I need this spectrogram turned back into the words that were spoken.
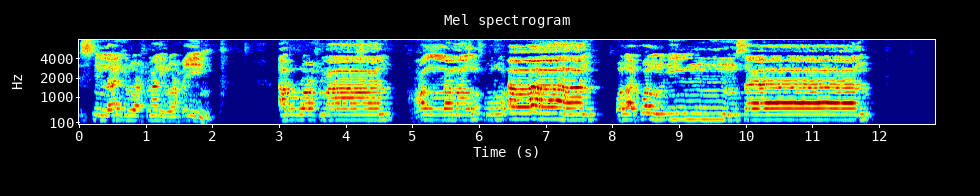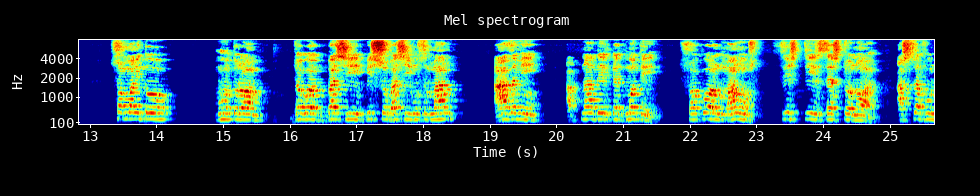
بسم الله الرحمن الرحيم الرحمن علم القرآن خلق الإنسان সম্মানিত মহতরম জগৎবাসী বিশ্ববাসী মুসলমান আজ আমি আপনাদের খেদমতে সকল মানুষ সৃষ্টির শ্রেষ্ঠ নয়। আশরাফুল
